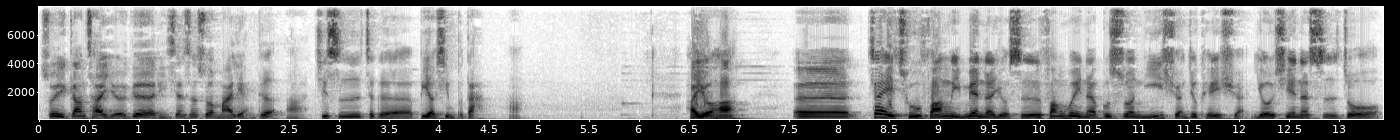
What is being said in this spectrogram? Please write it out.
所以刚才有一个李先生说买两个啊，其实这个必要性不大啊。还有哈，呃，在厨房里面呢，有时方位呢不是说你选就可以选，有一些呢是做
